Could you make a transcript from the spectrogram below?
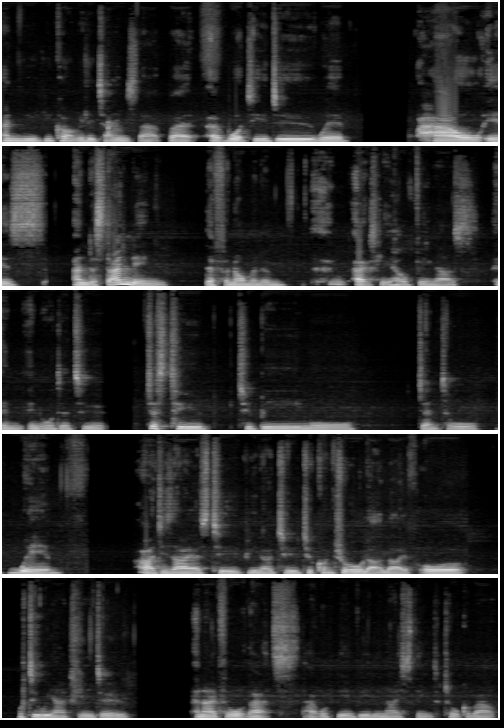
and you, you can't really change that but uh, what do you do with how is understanding the phenomenon actually helping us in in order to just to to be more gentle with our desires to you know to to control our life or what do we actually do? And I thought that's that would be a really nice thing to talk about.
